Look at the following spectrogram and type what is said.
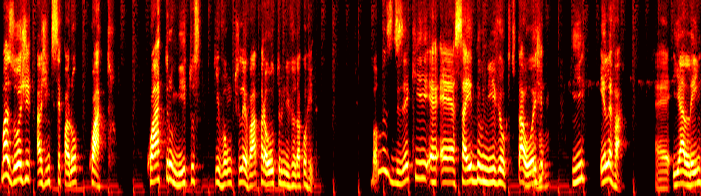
Mas hoje a gente separou quatro. Quatro mitos que vão te levar para outro nível da corrida. Vamos dizer que é, é sair do nível que tu está hoje uhum. e elevar. É, e além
